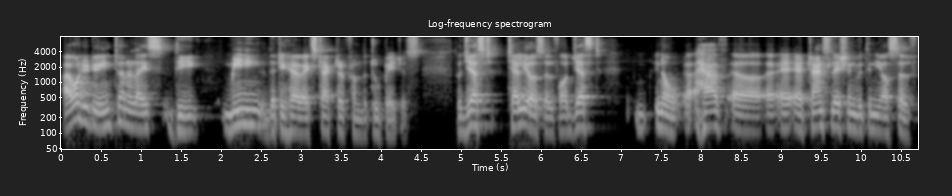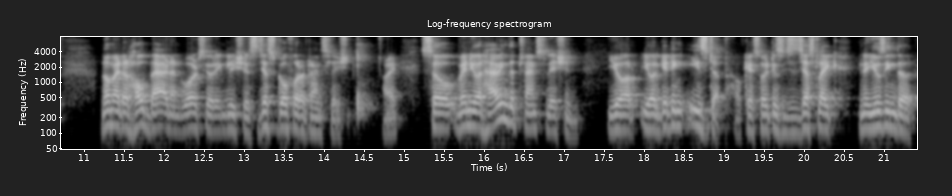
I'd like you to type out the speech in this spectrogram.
I want you to internalize the meaning that you have extracted from the two pages. So just tell yourself or just you know have a, a, translation within yourself. No matter how bad and worse your English is, just go for a translation. All right. So when you are having the translation, you're you're getting eased up. Okay. So it is just like you know using the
